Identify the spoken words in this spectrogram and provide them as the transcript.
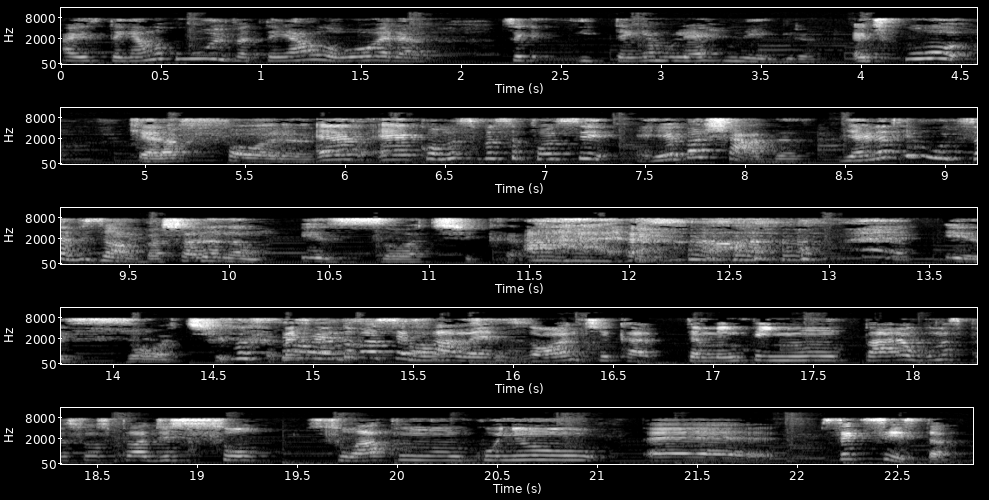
aí tem a ruiva, tem a loura, e tem a mulher negra. É tipo, Que era fora. é, é como se você fosse rebaixada. E ainda tem muito essa visão. Baixada não, exótica. Ah, Exótica. Você- Mas quando você Exótica. fala exótica, também tem um. Para algumas pessoas pode so, soar com um cunho é, sexista.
